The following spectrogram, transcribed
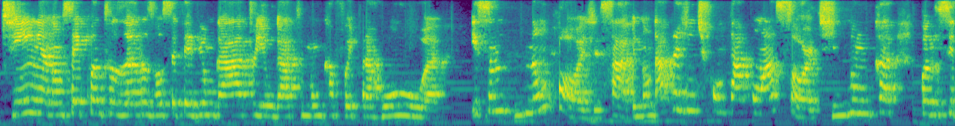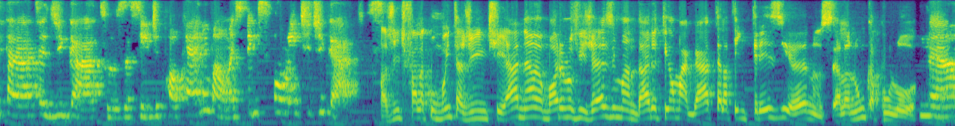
tinha não sei quantos anos você teve um gato e o gato nunca foi pra rua isso não pode, sabe? Não dá pra gente contar com a sorte, nunca quando se trata de gatos, assim, de qualquer animal, mas principalmente de gatos. A gente fala com muita gente, ah, não, eu moro no vigésimo andar, eu tenho uma gata, ela tem 13 anos, ela nunca pulou. Não.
